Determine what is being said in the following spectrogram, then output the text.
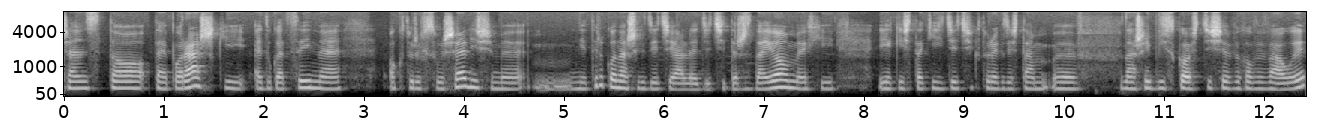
często te porażki edukacyjne, o których słyszeliśmy, mm, nie tylko naszych dzieci, ale dzieci też znajomych i, jakichś takich dzieci, które gdzieś tam e, w naszej bliskości się wychowywały,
